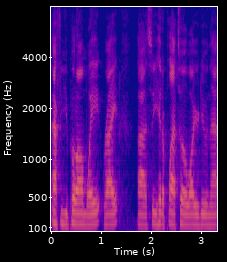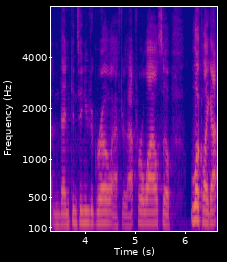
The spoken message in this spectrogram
after you put on weight, right? Uh, so you hit a plateau while you're doing that and then continue to grow after that for a while. So look, like I,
